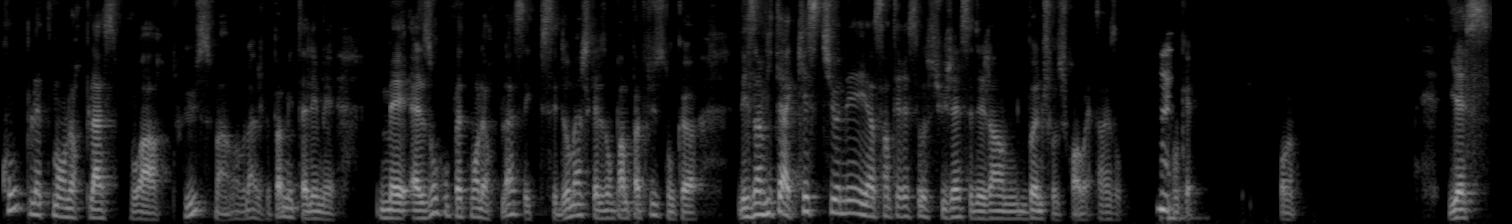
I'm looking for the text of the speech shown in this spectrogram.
complètement leur place, voire plus. voilà, je ne vais pas m'étaler, mais, mais elles ont complètement leur place et c'est dommage qu'elles n'en parlent pas plus. Donc, euh, les inviter à questionner et à s'intéresser au sujet, c'est déjà une bonne chose, je crois. Ouais, tu as raison. Ok. Yes.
